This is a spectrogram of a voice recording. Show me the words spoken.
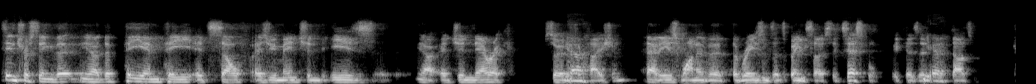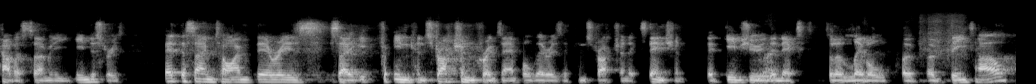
It's interesting that you know the PMP itself, as you mentioned, is you know a generic certification. Yeah. That is one of the, the reasons it's been so successful because it, yeah. it does cover so many industries. At the same time, there is, say, in construction, for example, there is a construction extension that gives you right. the next sort of level of, of detail,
